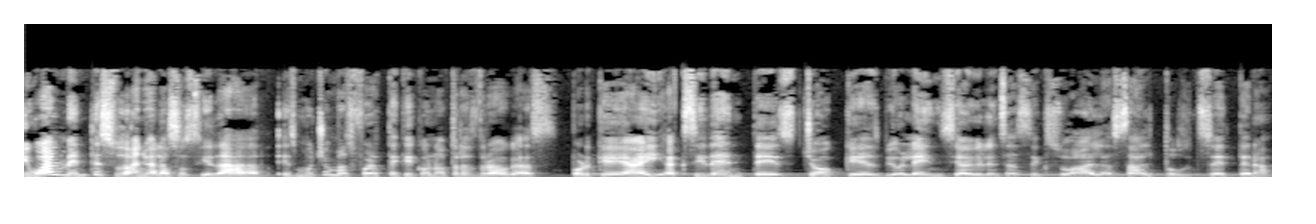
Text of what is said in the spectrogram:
Igualmente, su daño a la sociedad es mucho más fuerte que con otras drogas, porque hay accidentes, choques, violencia, violencia sexual, asaltos, etc.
